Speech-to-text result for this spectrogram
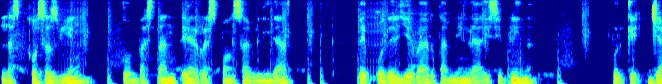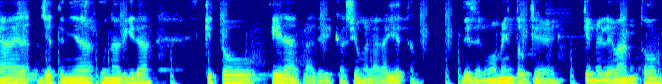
las cosas bien, con bastante responsabilidad, de poder llevar también la disciplina, porque ya, ya tenía una vida que todo era la dedicación a la galleta. Desde el momento que, que me levanto,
